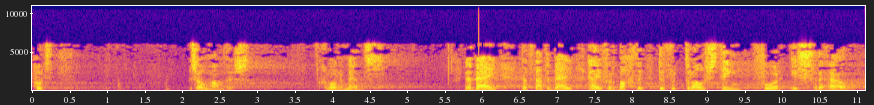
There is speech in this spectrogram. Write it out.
Goed. Zo'n man dus. Gewoon een mens. Daarbij, dat staat erbij, hij verwachtte de vertroosting voor Israël.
